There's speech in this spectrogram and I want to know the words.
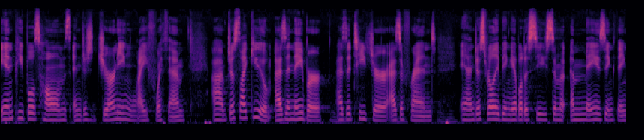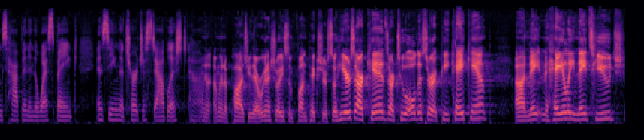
in people's homes and just journeying life with them, um, just like you, as a neighbor, as a teacher, as a friend, and just really being able to see some amazing things happen in the West Bank and seeing the church established. I'm Um, I'm gonna pause you there. We're gonna show you some fun pictures. So here's our kids. Our two oldest are at PK camp. Uh, Nate and Haley. Nate's huge.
